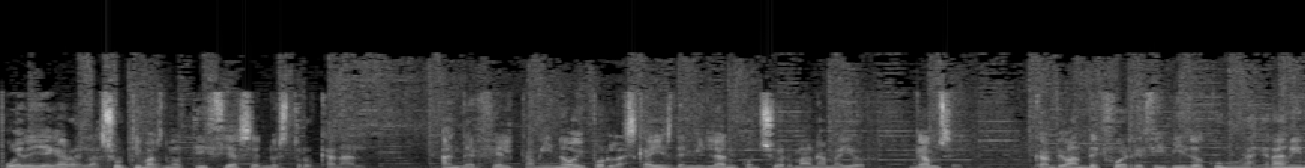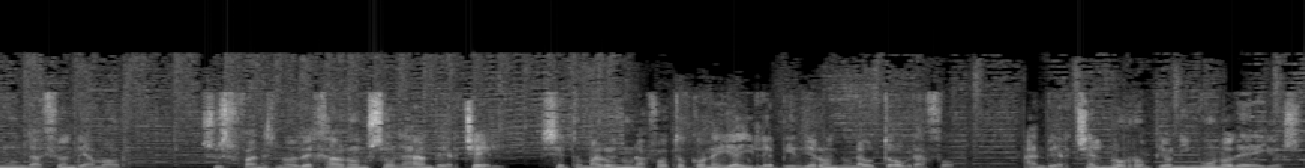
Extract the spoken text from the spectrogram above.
Puede llegar a las últimas noticias en nuestro canal. Anderfeld caminó hoy por las calles de Milán con su hermana mayor, Gamse. Cambio Ande fue recibido con una gran inundación de amor. Sus fans no dejaron sola a Anderchel, se tomaron una foto con ella y le pidieron un autógrafo. Anderchel no rompió ninguno de ellos,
